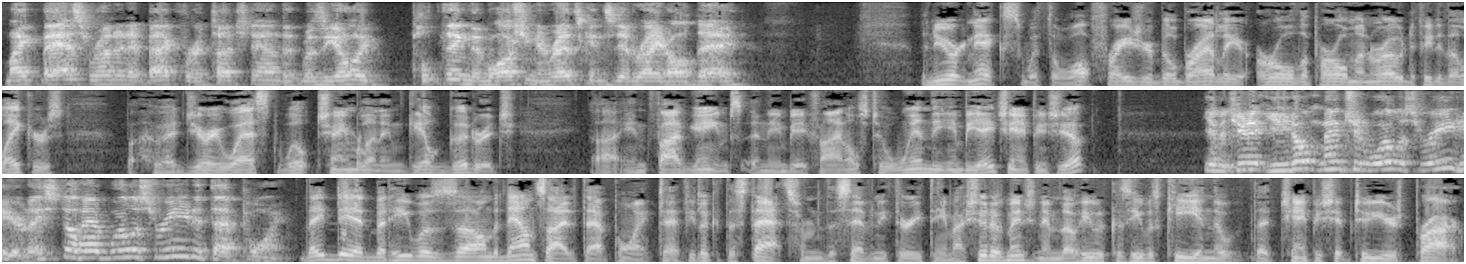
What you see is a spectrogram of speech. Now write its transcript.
Mike Bass running it back for a touchdown that was the only thing the Washington Redskins did right all day. The New York Knicks, with the Walt Frazier, Bill Bradley, Earl the Pearl Monroe, defeated the Lakers, who had Jerry West, Wilt Chamberlain, and Gail Goodrich uh, in five games in the NBA Finals to win the NBA championship. Yeah, but you you don't mention Willis Reed here. They still had Willis Reed at that point. They did, but he was uh, on the downside at that point. Uh, if you look at the stats from the '73 team, I should have mentioned him though. He because he was key in the, the championship two years prior.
